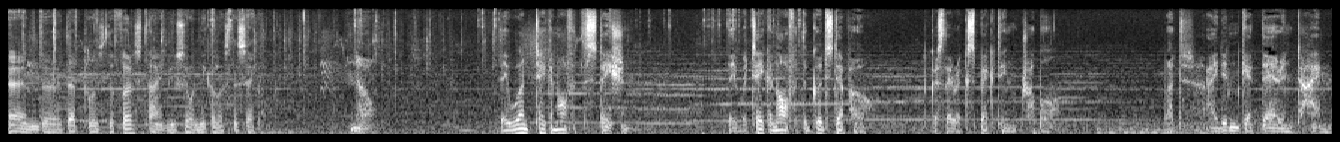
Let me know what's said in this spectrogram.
And uh, that was the first time you saw Nicholas II? No. They weren't taken off at the station. They were taken off at the goods depot because they were expecting trouble. But I didn't get there in time.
